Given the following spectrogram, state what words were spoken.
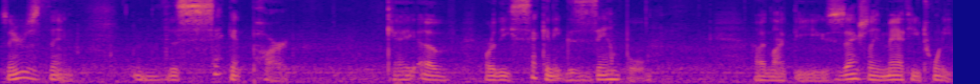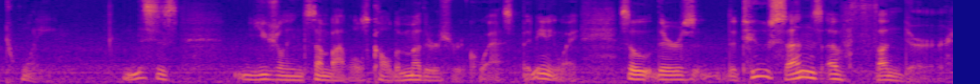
So here's the thing: the second part, okay, of or the second example I'd like to use is actually Matthew twenty twenty. This is usually in some Bibles called a mother's request. But anyway, so there's the two sons of thunder,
